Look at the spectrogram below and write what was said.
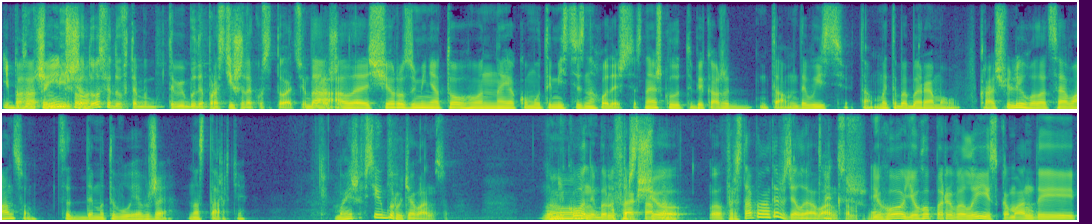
і багато Чим іншого. більше досвіду, в тебе тобі буде простіше таку ситуацію. Да, але ще розуміння того, на якому ти місці знаходишся. Знаєш, коли тобі кажуть, там дивись, там ми тебе беремо в кращу лігу, але це авансом, це демотивує вже на старті. Майже всіх беруть авансом. Ну, ну Нікого не беруть так, що Ферстапена теж взяли авансом. Так, його, його перевели із команди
